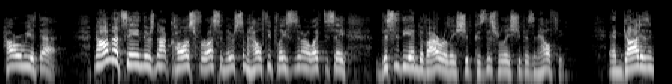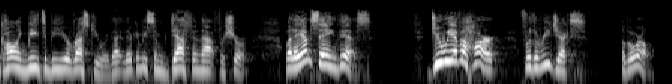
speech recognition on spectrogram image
How are we at that? Now, I'm not saying there's not cause for us, and there's some healthy places in our life to say, This is the end of our relationship because this relationship isn't healthy. And God isn't calling me to be your rescuer. That, there can be some death in that for sure. But I am saying this Do we have a heart for the rejects of the world?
